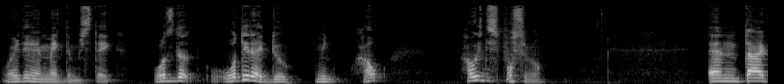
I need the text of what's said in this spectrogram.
Where did I make the mistake? What's the? What did I do? I mean, how? How is this possible? And I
